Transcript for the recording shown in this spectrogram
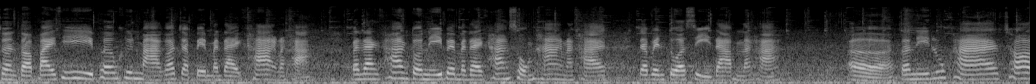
ส่วนต่อไปที่เพิ่มขึ้นมาก็จะเป็นบันไดข้างนะคะ บันไดข้างตัวนี้เป็นบันไดข้างทรงห้างนะคะ จะเป็นตัวสีดำนะคะเอ่อตอนนี้ลูกค้าชอบ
